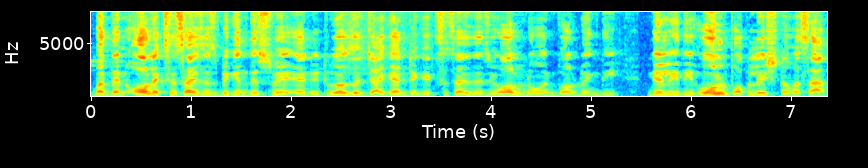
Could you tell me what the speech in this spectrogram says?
But then all exercises begin this way and it was a gigantic exercise as you all know involving the nearly the whole population of Assam.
